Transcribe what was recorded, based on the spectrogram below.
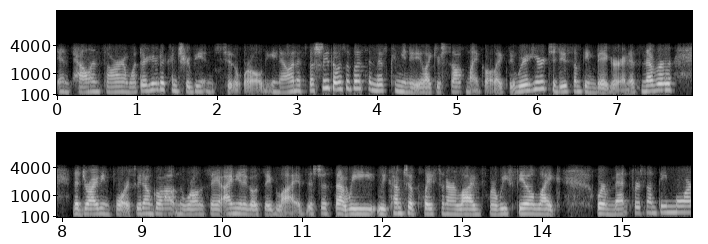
and talents are and what they're here to contribute to the world. You know, and especially those of us in this community, like yourself, Michael, like we're here to do something bigger, and it's never the driving force. We don't go out in the world and say, "I need to go save lives." It's just that we we come to a place in our lives where we feel like we're meant for something more.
